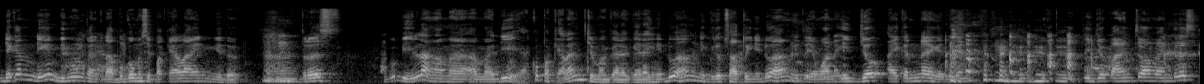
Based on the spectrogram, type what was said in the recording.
dia kan dia kan bingung kan kenapa gue masih pakai line gitu. Terus gue bilang sama sama dia aku pakai line cuma gara-gara ini doang nih grup satu ini doang gitu yang warna hijau ikonnya gitu kan. Hijau pancong kan. Terus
